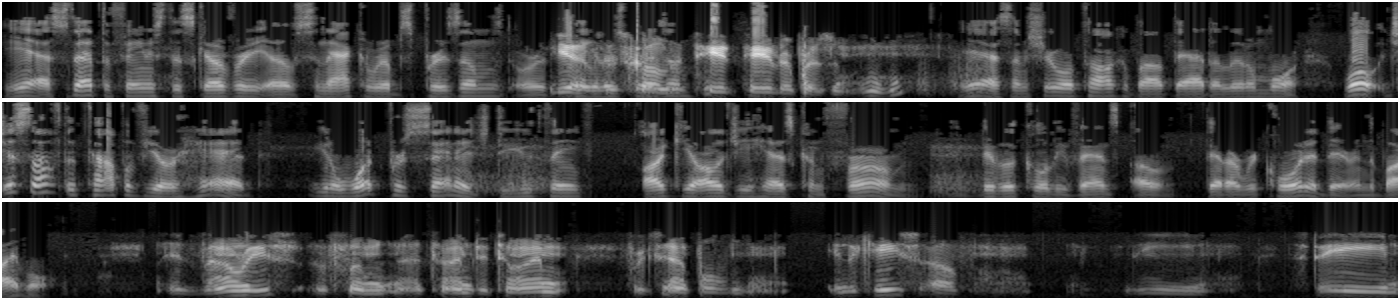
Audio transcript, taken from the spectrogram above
Yes, that the famous discovery of Sennacherib's prism or yes, Taylor's it's called the Ta- Taylor prism. Mm-hmm. Yes, I'm sure we'll talk about that a little more. Well, just off the top of your head, you know, what percentage do you think archaeology has confirmed biblical events of, that are recorded there in the Bible? It varies from time to time. For example, in the case of the stay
